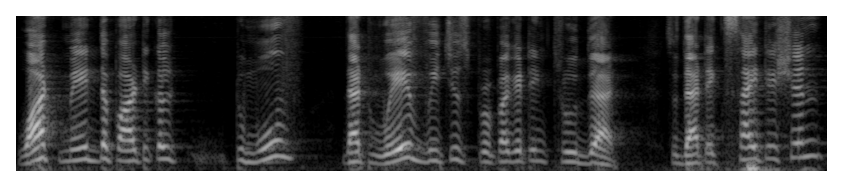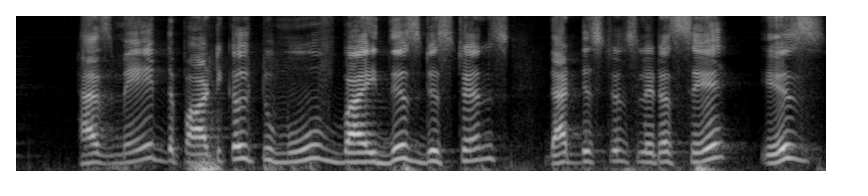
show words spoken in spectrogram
What made the particle to move? That wave which is propagating through that. So that excitation has made the particle to move by this distance that distance let us say is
